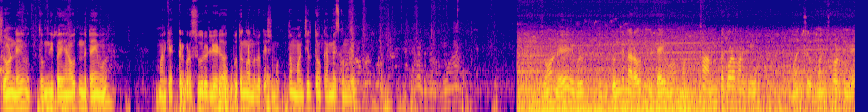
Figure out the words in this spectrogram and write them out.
చూడండి తొమ్మిది పదిహేను అవుతుంది టైము. మనకి ఎక్కడ కూడా సూర్యుడు లేడు. అద్భుతంగా ఉంది లొకేషన్. మొత్తం మంచులతో కమ్మేసుకుంది. చూడండి ఇప్పుడు తొమ్మిదిన్నర అవుతుంది టైము. మొత్తం అంతా కూడా మనకి మంచు మంచు పడుతుంది.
